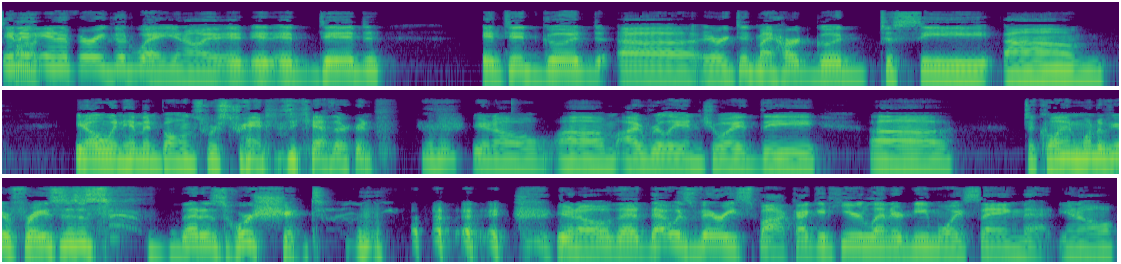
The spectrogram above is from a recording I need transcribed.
in a in a very good way. You know, it it it did it did good uh or it did my heart good to see um you know when him and Bones were stranded together and Mhm. you know um I really enjoyed the uh to coin one of your phrases that is horseshit. you know, that that was very Spock. I could hear Leonard Nimoy saying that, you know.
